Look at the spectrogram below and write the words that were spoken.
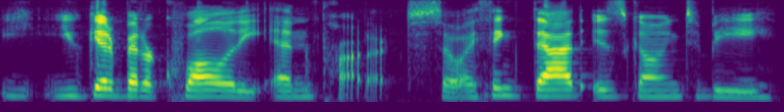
y- you get a better quality end product so i think that is going to be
